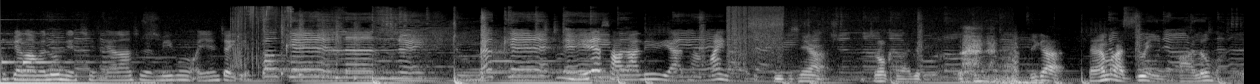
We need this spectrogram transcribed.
သူပြန်လာမယ်လို့နေချင်ရလားဆိုရင်မိကုန်းကိုအရင်ကြိုက်တယ်ပေါက်ခဲ့တဲ့လမ်းတွေသူမက်ခဲ့တဲ့သူအိမ်ရေးတဲ့စာသားလေးတွေကဒါမိုက်နေတယ်ဒီသချင်းကကျွန်တော်ခံစားချက်တွေပါအဓိကလမ်းမှာတွေ့ရင်ဘာလုပ်မှာလဲ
